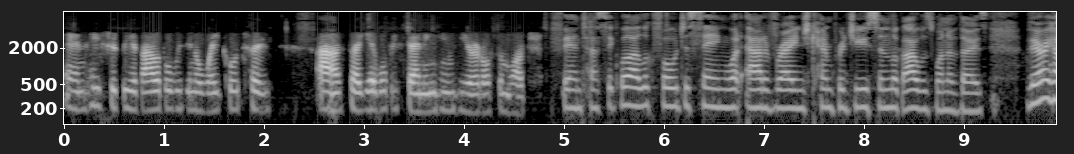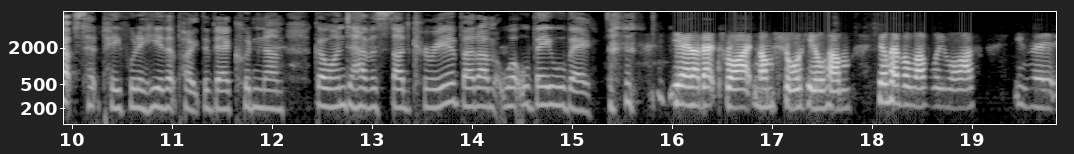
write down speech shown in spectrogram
and he should be available within a week or two. Uh, so yeah, we'll be standing him here at Awesome Lodge. Fantastic. Well, I look forward to seeing what Out of Range can produce. And look, I was one of those very upset people to hear that Poke the Bear couldn't um, go on to have a stud career. But um, what will be will be. yeah, no, that's right, and I'm sure he'll um he'll have a lovely life in the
